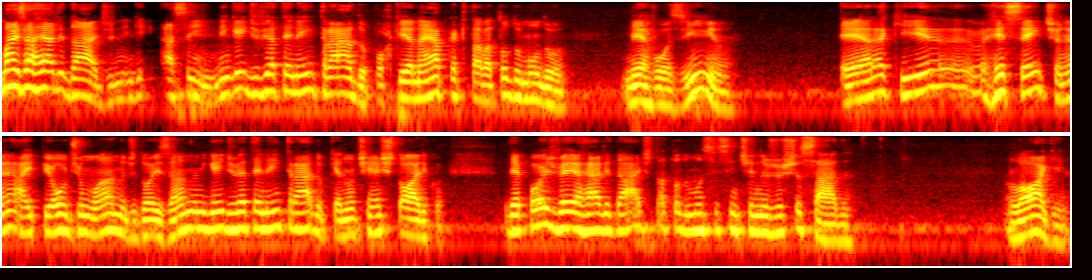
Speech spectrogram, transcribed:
Mas a realidade, ninguém, assim, ninguém devia ter nem entrado, porque na época que estava todo mundo nervosinho, era que recente, né? A IPO de um ano, de dois anos, ninguém devia ter nem entrado, porque não tinha histórico. Depois veio a realidade, está todo mundo se sentindo injustiçado. Log.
